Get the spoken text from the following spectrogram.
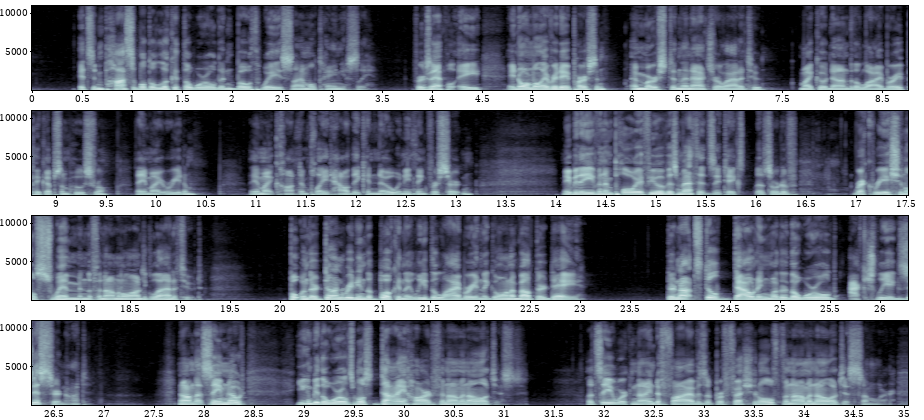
It's impossible to look at the world in both ways simultaneously. For example, a, a normal everyday person immersed in the natural attitude might go down to the library, pick up some Husserl. They might read him. They might contemplate how they can know anything for certain. Maybe they even employ a few of his methods. They take a sort of recreational swim in the phenomenological attitude. But when they're done reading the book and they leave the library and they go on about their day, they're not still doubting whether the world actually exists or not. Now, on that same note, you can be the world's most die-hard phenomenologist. Let's say you work nine to five as a professional phenomenologist somewhere.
